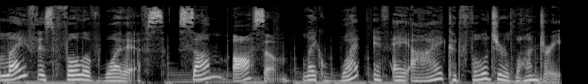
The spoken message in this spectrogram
Life is full of what-ifs. Some awesome, like what if AI could fold your laundry?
